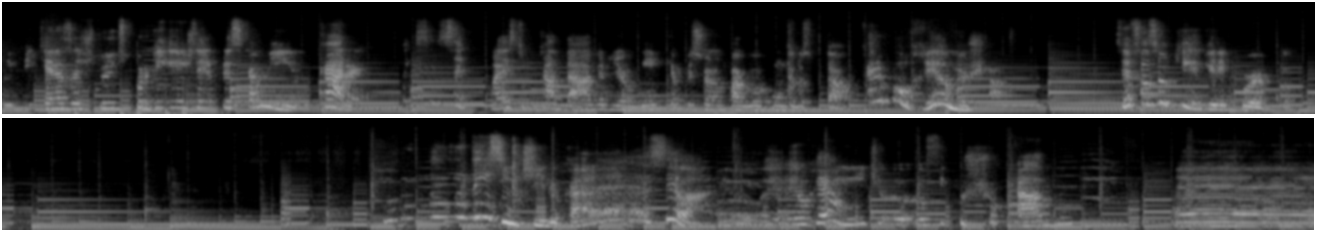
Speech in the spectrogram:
em pequenas atitudes por que, a gente está indo para esse caminho. Cara, é que você sequestra um cadáver de alguém porque a pessoa não pagou a conta do hospital? O cara morreu, meu chato. Você vai fazer o que com aquele corpo? Não, não, tem sentido, cara. É, sei lá. Eu, eu realmente eu, eu fico chocado. É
